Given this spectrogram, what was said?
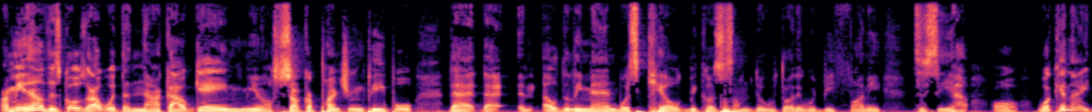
I mean, hell, this goes out with the knockout game. You know, sucker punching people. That that an elderly man was killed because some dude thought it would be funny to see how. Oh, what can I?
